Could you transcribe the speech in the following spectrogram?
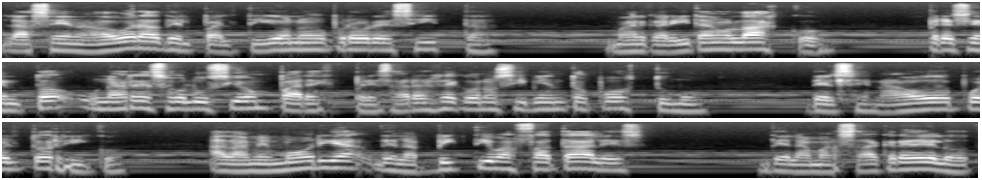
la senadora del Partido Nuevo Progresista, Margarita Nolasco, presentó una resolución para expresar el reconocimiento póstumo del Senado de Puerto Rico a la memoria de las víctimas fatales de la masacre de Lot,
